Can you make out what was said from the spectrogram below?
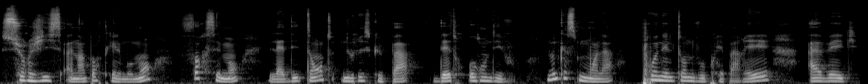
surgissent à n'importe quel moment, forcément, la détente ne risque pas d'être au rendez-vous. Donc à ce moment-là, prenez le temps de vous préparer avec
